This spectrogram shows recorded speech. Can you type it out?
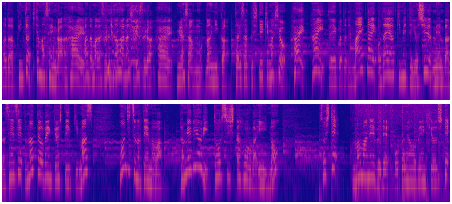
まだピンとは来てませんが、はい。まだまだ先のお話ですが はい。皆さんも何か対策していきましょう。はい。はい。ということで毎回お題を決めて予習メンバーが先生となってお勉強していきます。本日のテーマは貯めるより投資した方がいいの？そしてこのマネー部でお金を勉強して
